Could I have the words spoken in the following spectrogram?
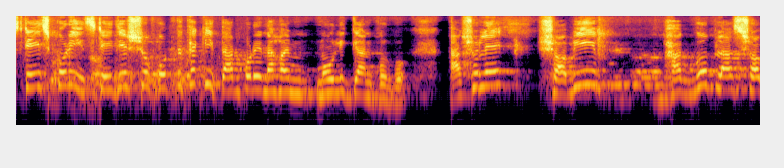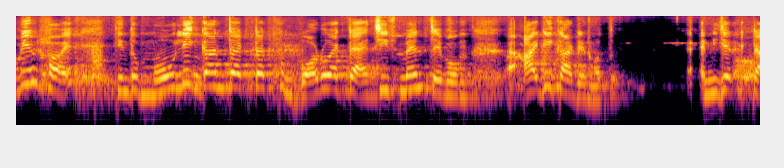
স্টেজ করি স্টেজের শো করতে থাকি, তারপরে না হয় মৌলিক গান করব। আসলে সবই ভাগ্য প্লাস সবই হয়, কিন্তু মৌলিক গানটা একটা খুব বড় একটা অ্যাচিভমেন্ট এবং আইডি কার্ডের মতো। নিজের একটা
